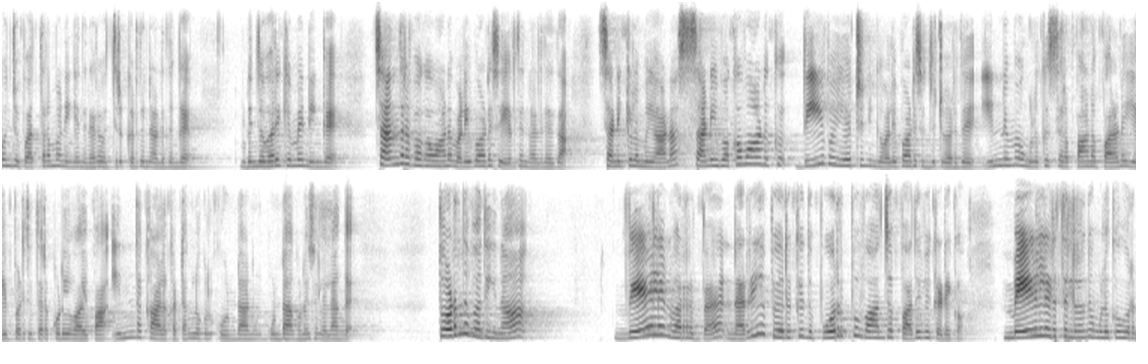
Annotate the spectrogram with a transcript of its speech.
கொஞ்சம் பத்திரமா நீங்கள் இந்த நேரம் வச்சிருக்கிறது நல்லதுங்க. முடிஞ்ச வரைக்குமே நீங்கள் சந்திர பகவானை வழிபாடு செய்கிறது நல்லது தான். சனிக்கிழமையான சனி பகவானுக்கு தீபம் ஏற்றி நீங்கள் வழிபாடு செஞ்சுட்டு வருது இன்னுமே உங்களுக்கு சிறப்பான பலனை ஏற்படுத்தி தரக்கூடிய வாய்ப்பாக இந்த காலகட்டங்கள் உங்களுக்கு உண்டான உண்டாகும்னு சொல்லலாங்க. தொடர்ந்து பார்த்தீங்கன்னா வேலைன்னு வர்றப்ப நிறைய பேருக்கு இந்த பொறுப்பு வாஞ்ச பதவி கிடைக்கும். மேலிடத்துல இருந்து உங்களுக்கு ஒரு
